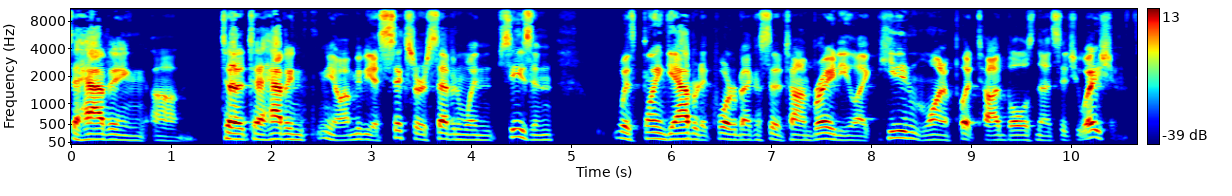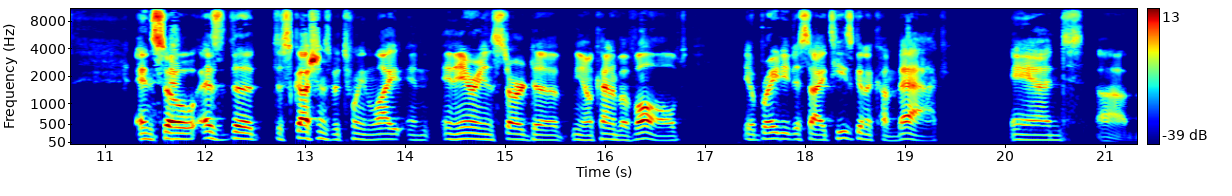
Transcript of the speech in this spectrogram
to having um to to having, you know, maybe a six or a seven win season with Blaine Gabbert at quarterback instead of Tom Brady, like he didn't want to put Todd Bowles in that situation. And so as the discussions between Licht and, and Arians started to, you know, kind of evolved, you know, Brady decides he's going to come back. And, um,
